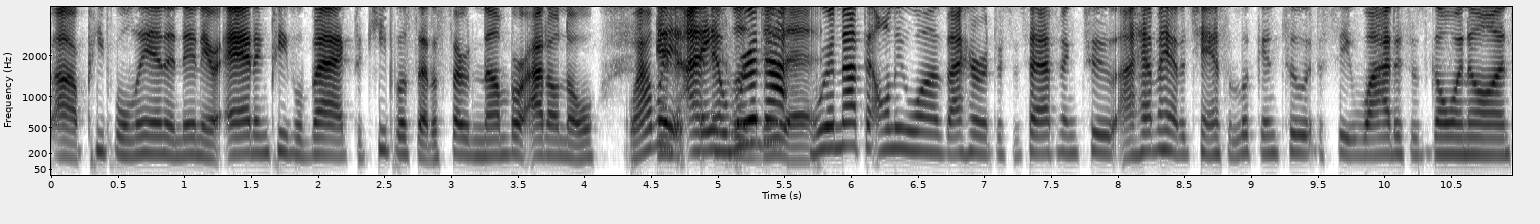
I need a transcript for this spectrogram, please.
uh, people in, and then they're adding people back to keep us at a certain number. I don't know. why would And, Facebook I- and we're do not that? we're not the only ones. I heard this is happening too. I haven't had a chance to look into it to see why this is going on.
